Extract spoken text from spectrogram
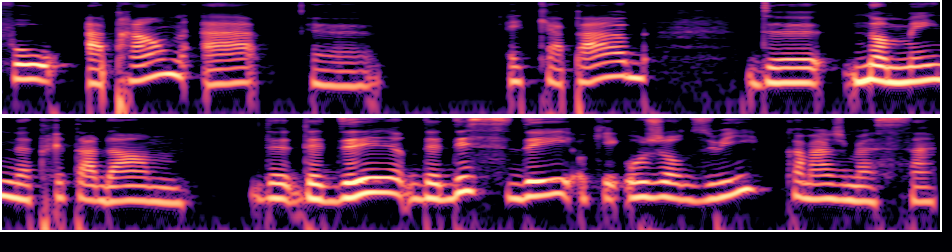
faut apprendre à euh, être capable de nommer notre état d'âme, de, dire, de décider, OK, aujourd'hui, comment je me sens?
